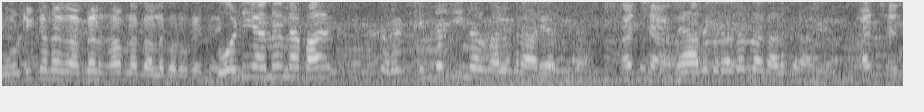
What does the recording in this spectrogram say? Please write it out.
ਗੋਲਡੀ ਕਹਿੰਦਾ ਐਮਐਲ ਸਾਹਿਬ ਨਾਲ ਗੱਲ ਕਰੋ। ਕਹਿੰਦੇ ਗੋਲਡੀ ਐਮਐਲ ਮੈਂ ਬਾਹਰ ਰਜਿੰਦਰ ਜੀ ਨਾਲ ਗੱਲ ਕਰਾ ਰਿਹਾ ਸੀ ਮੈਂ ਅੱਛਾ ਮੈਂ ਆਦੇ ਬ੍ਰਦਰ ਨਾਲ ਗੱਲ ਕਰਾ ਰਿਹਾ ਅੱਛਾ ਜੀ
